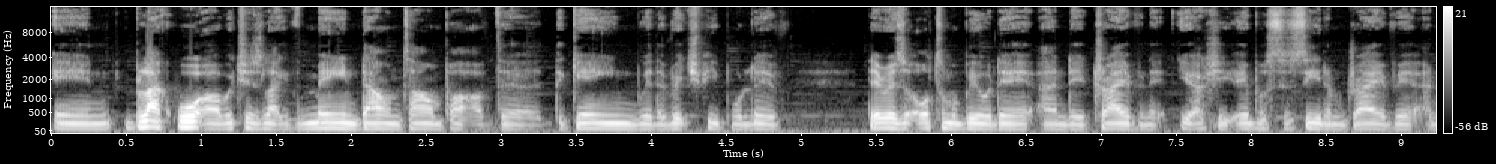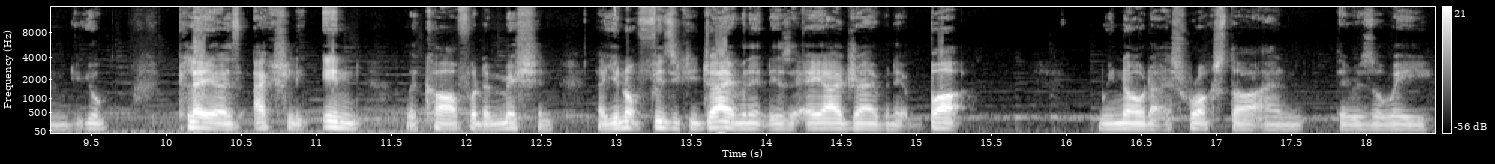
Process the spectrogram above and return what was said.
in Blackwater, which is like the main downtown part of the, the game where the rich people live, there is an automobile there and they're driving it. You're actually able to see them drive it and your player is actually in the car for the mission. Now you're not physically driving it, there's AI driving it, but we know that it's Rockstar and there is a way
